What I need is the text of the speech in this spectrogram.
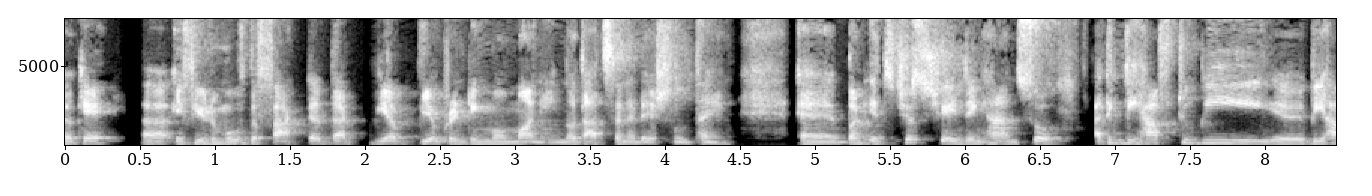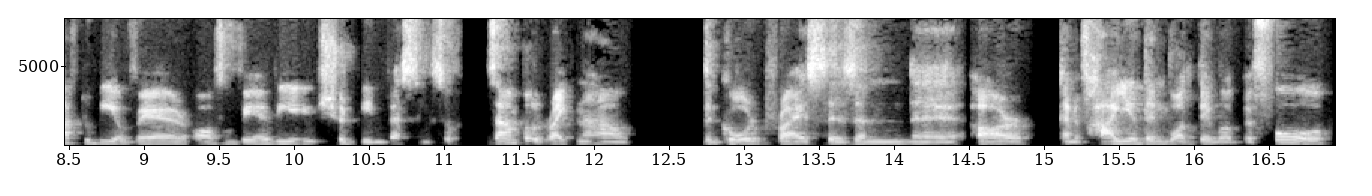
Okay, uh, if you remove the factor that we are we are printing more money, no, that's an additional thing. Uh, but it's just changing hands. So I think we have to be uh, we have to be aware of where we should be investing. So, for example, right now the gold prices and uh, are kind of higher than what they were before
